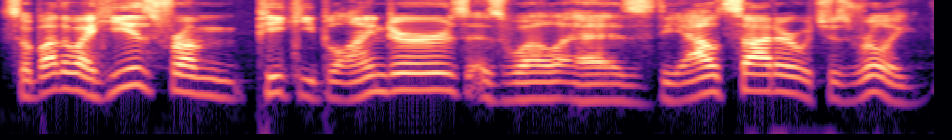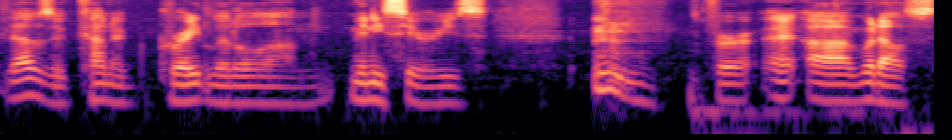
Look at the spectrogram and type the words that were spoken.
So by the way, he is from Peaky Blinders as well as The Outsider, which is really that was a kind of great little um, miniseries. for uh, uh, what else?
